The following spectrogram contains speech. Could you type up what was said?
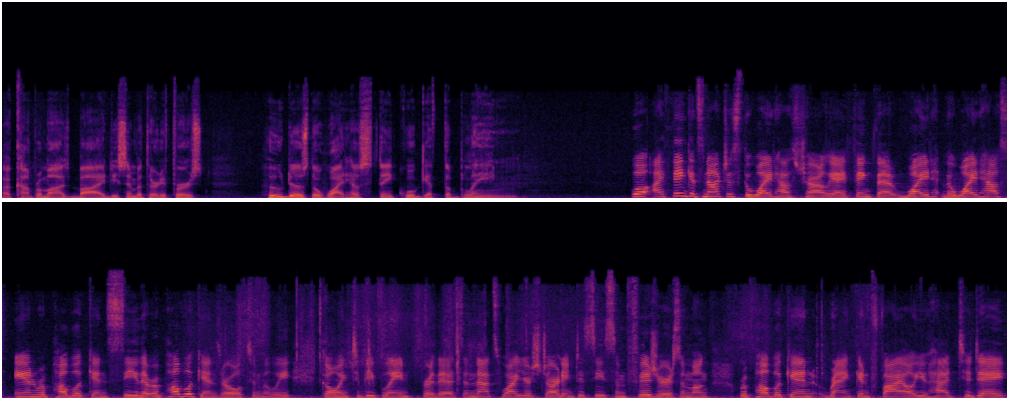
a compromise by December 31st, who does the White House think will get the blame? Well, I think it's not just the White House, Charlie. I think that White, the White House and Republicans see that Republicans are ultimately going to be blamed for this. And that's why you're starting to see some fissures among Republican rank and file. You had today,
